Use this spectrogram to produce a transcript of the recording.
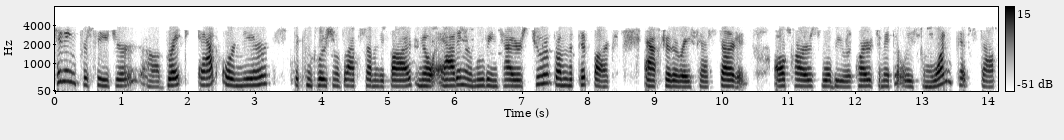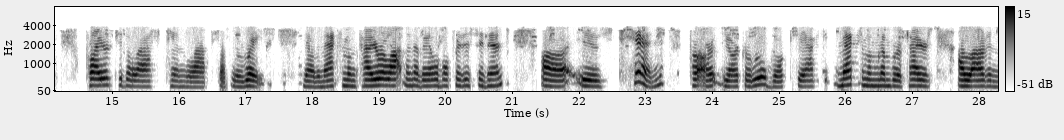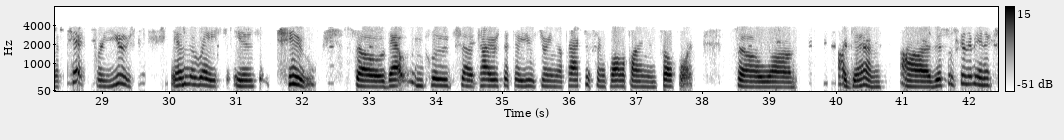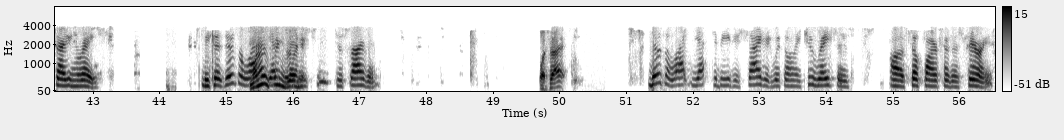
pitting procedure, uh, brake at or near the conclusion of lap 75, no adding or moving tires to or from the pit box after the race has started. All cars will be required to make at least one pit stop prior to the last 10 laps of the race. Now, the maximum tire allotment available for this event uh, is 10 per our, the ARCA rule book. The maximum number of tires allowed in the pit for use in the race is two. So that includes uh, tires that they use during their practice and qualifying and so forth. So uh, again, uh, this is going to be an exciting race because there's a lot One of yet to be decided. What's that? There's a lot yet to be decided with only two races uh, so far for the series.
